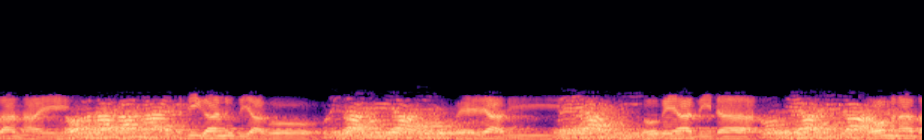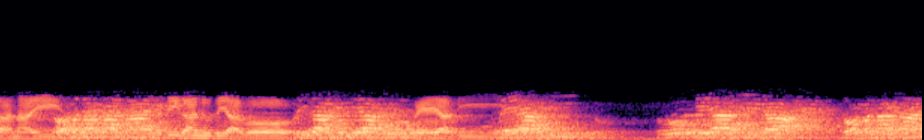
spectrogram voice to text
သာသောမနာသာ၌ပฏิကာနုတ္တိယကိုဝိတာပိယကိုပယ်ရသည်ပေယပိသောဘေဟတိတာသောကေယပိတာဒေါမနသာသော၌မနာသာပฏิကာနုတ္တိယကိုဝိတာပိယကိုပယ်ရသည်ပေယပိသောကေယပိတာသောမနာသာဝိတာပိယကိုပေယပိသောကေယပိတာသောမနာသာဝိတာပိယကိုပေယပိသောကေယပိတာသောမနာသာဝိတာပိ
